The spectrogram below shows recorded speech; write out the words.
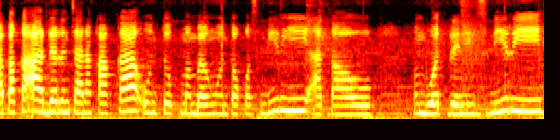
apakah ada rencana kakak untuk membangun toko sendiri atau membuat branding sendiri?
